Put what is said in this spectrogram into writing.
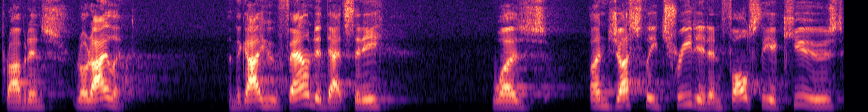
Providence, Rhode Island. And the guy who founded that city was unjustly treated and falsely accused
